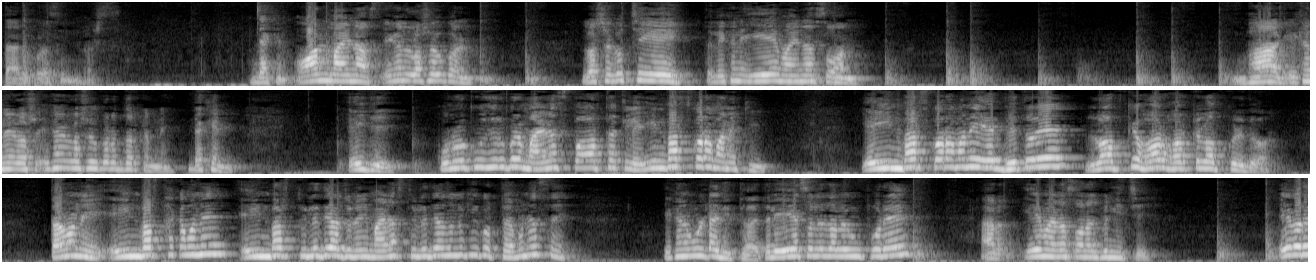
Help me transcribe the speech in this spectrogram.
তার উপর আছে ইনভার্স দেখেন ওয়ান মাইনাস এখানে লসাগু করেন। লসাগু হচ্ছে এ তাহলে এখানে এ মাইনাস ওয়ান ভাগ, এখানে এখানে লসাগু করার দরকার নেই। দেখেন, এই যে, কোনো কিছুর উপরে মাইনাস পাওয়ার থাকলে ইনভার্স করা মানে কি? এই ইনভার্স করা মানে এর ভেতরে লবকে হর, হরকে লব করে দেওয়া। তার মানে এই ইনভার্স থাকা মানে এই ইনভার্স তুলে দেওয়ার জন্য, এই মাইনাস তুলে দেওয়ার জন্য কি করতে হয়? মনে আছে? এখানে উল্টাই দিতে হয়। তাহলে এ চলে যাবে উপরে আর এ মাইনাস ওয়ান আসবে নিচে। এবারে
